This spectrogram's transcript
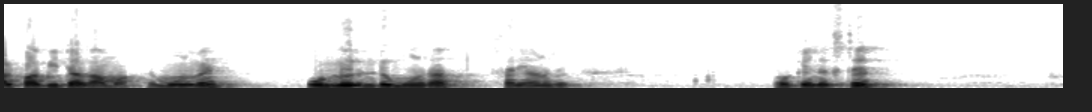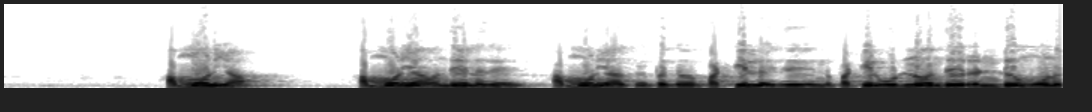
Alpha beta gamma. மூணுமே ஒன்று ரெண்டு மூணு தான் சரியானது. ஓகே நெக்ஸ்ட்டு அம்மோனியா. அம்மோனியா வந்து என்னது? அம்மோனியாவுக்கு இப்போ இந்த பட்டியல் இது இந்த பட்டியல் ஒன்று வந்து ரெண்டு மூணு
